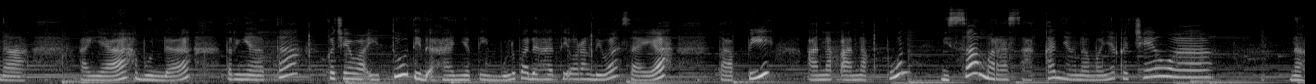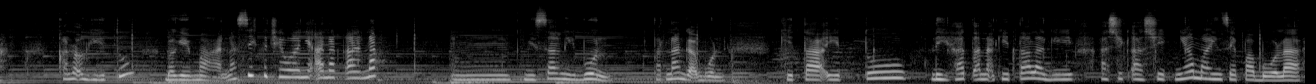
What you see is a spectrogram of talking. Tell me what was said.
Nah, ayah, bunda, ternyata kecewa itu tidak hanya timbul pada hati orang dewasa ya, tapi anak-anak pun bisa merasakan yang namanya kecewa. Nah, kalau gitu bagaimana sih kecewanya anak-anak? Hmm, misal nih bun, pernah nggak bun? Kita itu lihat anak kita lagi asyik-asyiknya main sepak bola.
